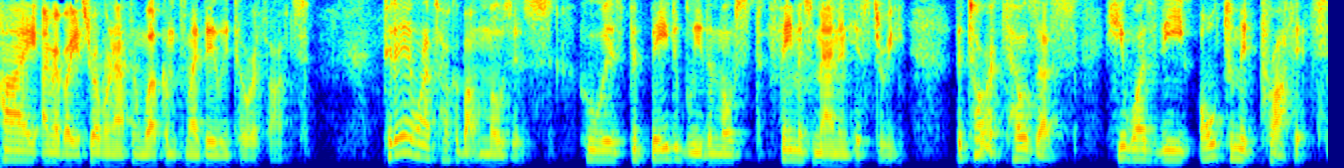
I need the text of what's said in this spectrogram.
Hi, I'm Rabbi Yisrael Bernath, and welcome to my daily Torah thoughts. Today I want to talk about Moses, who is debatably the most famous man in history. The Torah tells us he was the ultimate prophet.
